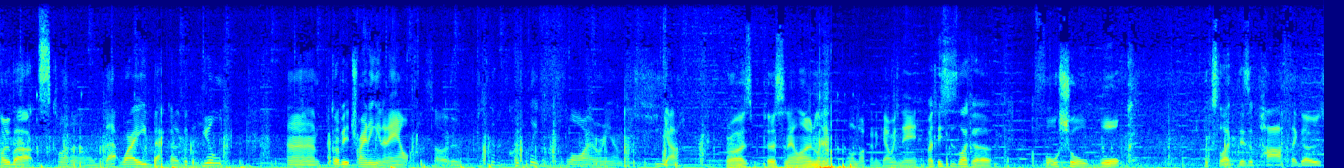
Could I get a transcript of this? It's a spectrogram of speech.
Hobart's kind of that way, back over the hill. Um, got a bit of training in an hour, so just going to quickly fly around here. Rise personnel only. I'm not going to go in there, but this is like a, a foreshore walk. Looks like there's a path that goes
